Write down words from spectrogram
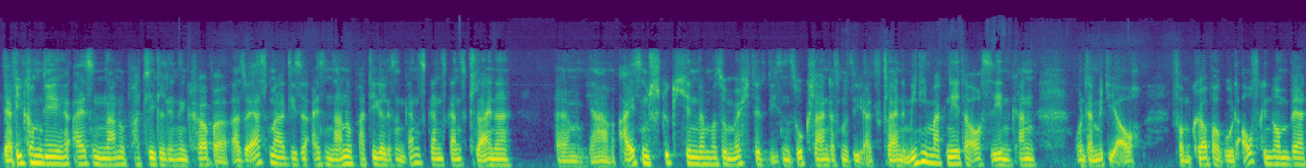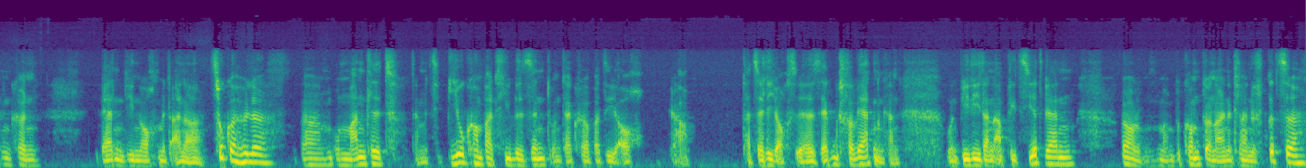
Ja, wie kommen die Eisen-Nanopartikel in den Körper? Also erstmal, diese Eisen-Nanopartikel, das sind ganz, ganz, ganz kleine ähm, ja, Eisenstückchen, wenn man so möchte. Die sind so klein, dass man sie als kleine Minimagnete auch sehen kann. Und damit die auch vom Körper gut aufgenommen werden können, werden die noch mit einer Zuckerhülle ähm, ummantelt, damit sie biokompatibel sind und der Körper sie auch ja, tatsächlich auch sehr, sehr gut verwerten kann. Und wie die dann appliziert werden, ja, man bekommt dann eine kleine Spritze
